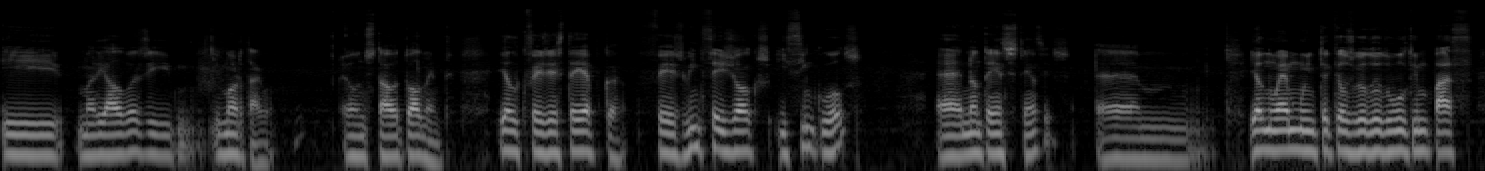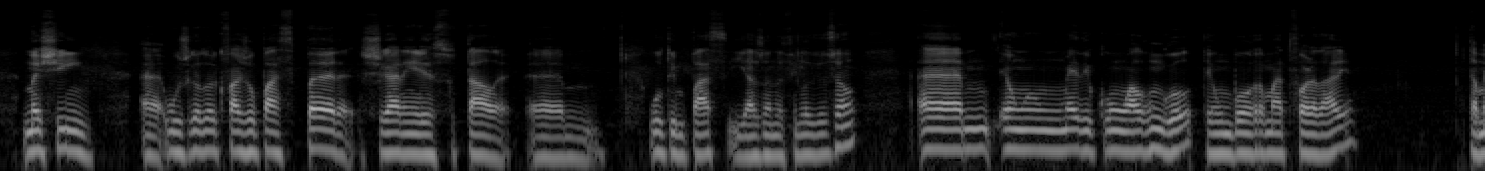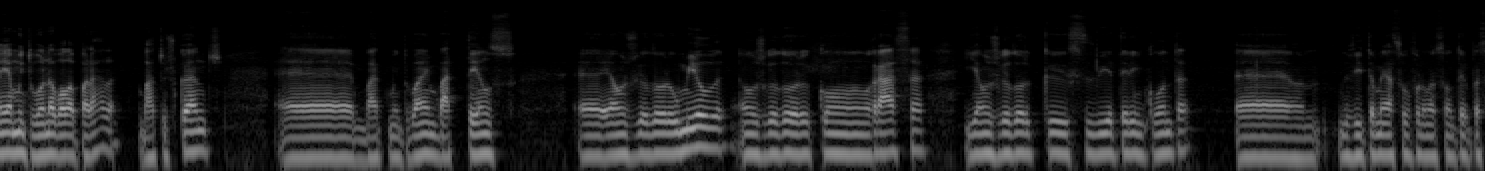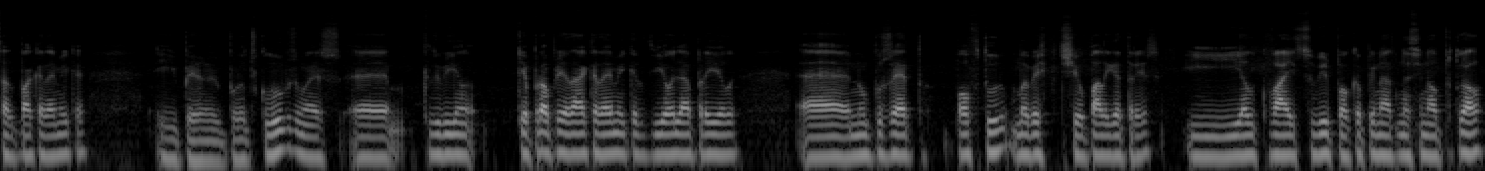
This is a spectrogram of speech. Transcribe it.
e Maria Albas e, e Mortágua, é onde está atualmente. Ele que fez esta época fez 26 jogos e 5 golos, uh, não tem assistências, Um, ele não é muito aquele jogador do último passe, mas sim uh, o jogador que faz o passe para chegarem a esse tal um, último passe e à zona de finalização. Um, é um médio com algum gol, tem um bom remate fora da área. Também é muito bom na bola parada, bate os cantos, uh, bate muito bem, bate tenso. Uh, é um jogador humilde, é um jogador com raça e é um jogador que se devia ter em conta, uh, devido também à sua formação ter passado para a académica e por, por outros clubes, mas que deviam que a própria da académica devia olhar para ele uh, num projeto para o futuro, uma vez que desceu para a Liga 3 e ele que vai subir para o Campeonato Nacional de Portugal,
